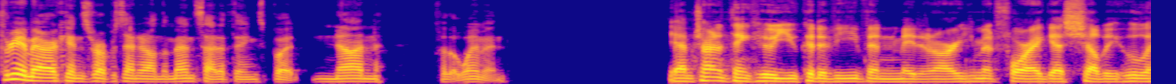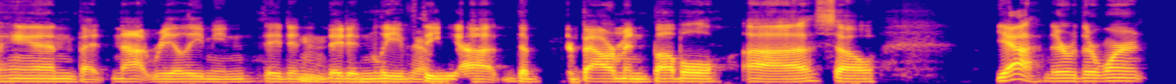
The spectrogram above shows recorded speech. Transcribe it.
three Americans represented on the men's side of things, but none for the women. Yeah, I'm trying to think who you could have even made an argument for. I guess Shelby Houlihan, but not really. I mean, they didn't mm. they didn't leave yeah. the, uh, the the Bowerman bubble. Uh, so yeah, there there weren't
